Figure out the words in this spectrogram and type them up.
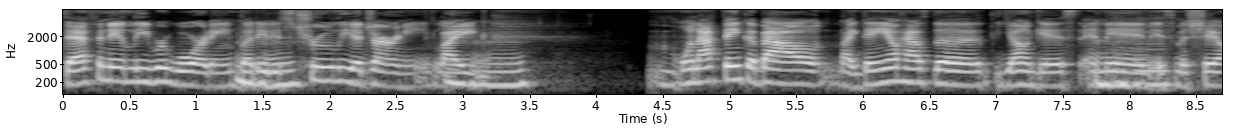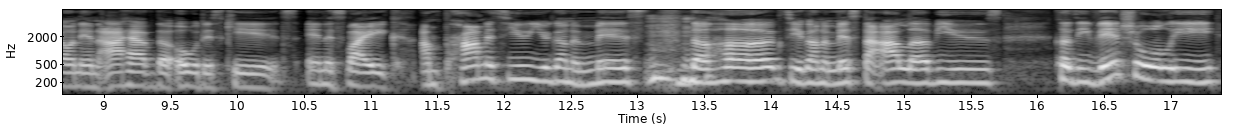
definitely rewarding, but it is truly a journey. Like when I think about like Danielle has the youngest, and then it's Michelle, and then I have the oldest kids, and it's like I promise you, you're gonna miss the hugs, you're gonna miss the I love yous, because eventually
